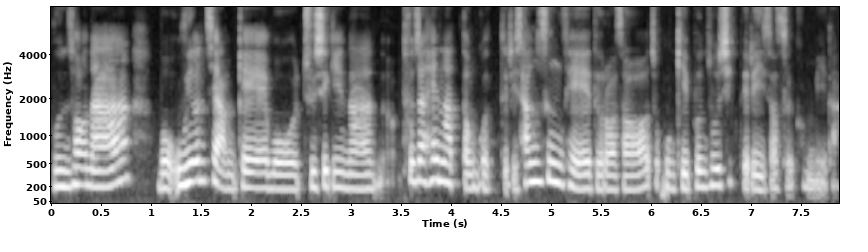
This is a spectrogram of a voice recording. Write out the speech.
문서나 뭐 우연치 않게 뭐 주식이나 투자해놨던 것들이 상승세에 들어서 조금 깊은 소식들이 있었을 겁니다.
